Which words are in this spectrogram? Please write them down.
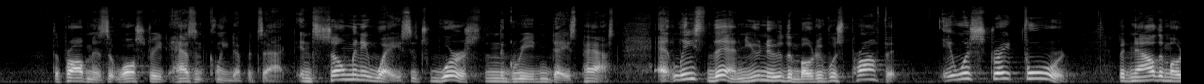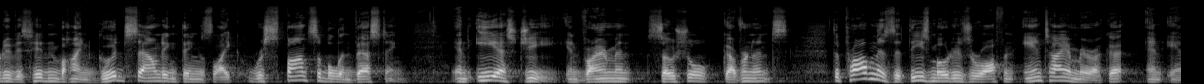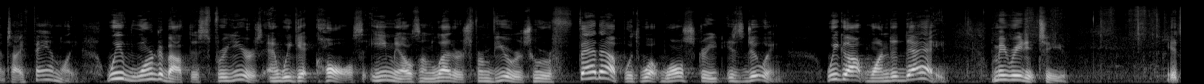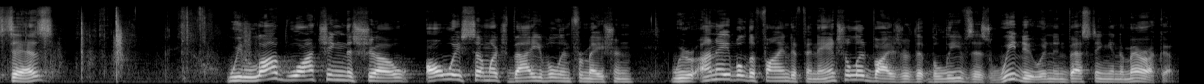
The problem is that Wall Street hasn't cleaned up its act. In so many ways, it's worse than the greed in days past. At least then, you knew the motive was profit. It was straightforward. But now the motive is hidden behind good sounding things like responsible investing and ESG, environment, social, governance. The problem is that these motives are often anti America and anti family. We've warned about this for years, and we get calls, emails, and letters from viewers who are fed up with what Wall Street is doing. We got one today. Let me read it to you. It says, We love watching the show, always so much valuable information. We're unable to find a financial advisor that believes as we do in investing in America.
